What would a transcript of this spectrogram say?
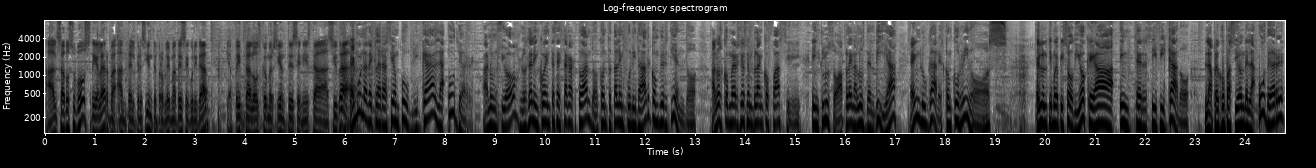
ha alzado su voz de alarma ante el creciente problema de seguridad que afecta a los comerciantes en esta ciudad. En una declaración pública, la UDER anunció los delincuentes están actuando con total impunidad, convirtiendo a los comercios en blanco fácil, incluso a plena luz del día, en lugares concurridos. El último episodio que ha intensificado la preocupación de la UDER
